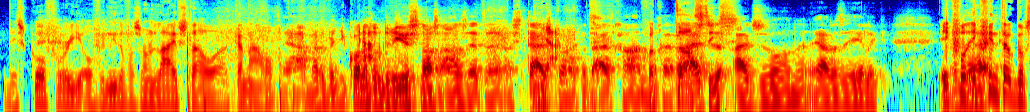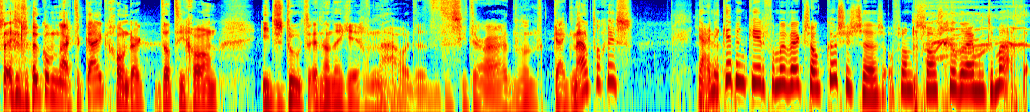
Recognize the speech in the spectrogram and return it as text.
Discovery of in ieder geval zo'n lifestyle eh, kanaal. Ja, maar je kon het om drie uur s'nachts aanzetten als je thuis Ja. kwam op het uitgaan. Nog even Fantastisch. uit, uitzonen. Ja, dat is heerlijk. Ik, vond, ik hij- vind het ook nog steeds leuk om naar te kijken. Gewoon dat, dat hij gewoon iets doet. En dan denk je echt van, nou, dat, dat ziet er... Kijk nou toch eens. Ja, en ik heb een keer voor mijn werk zo'n cursus eh, of zo'n zo'n schilderij moeten maken.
